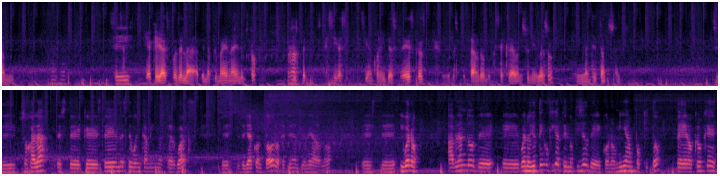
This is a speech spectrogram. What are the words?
Abrams, ujú. Sí, ya que ya después de la, de la primera nadie le gustó. esperemos que, siga, así, que sigan con ideas frescas, pero respetando lo que se ha creado en ese universo durante tantos años. sí. Pues ojalá este, que esté en este buen camino Star Wars. este, ya con todo lo que tienen planeado, ¿no? Este, y bueno, hablando de, eh, bueno, yo tengo, fíjate, noticias de economía un poquito, pero creo que,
